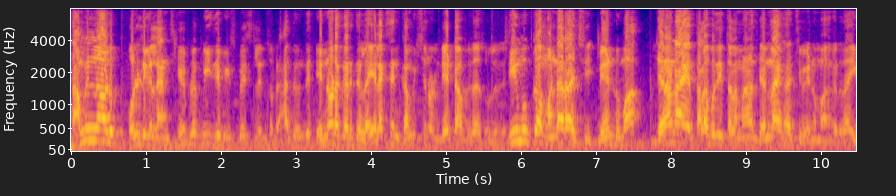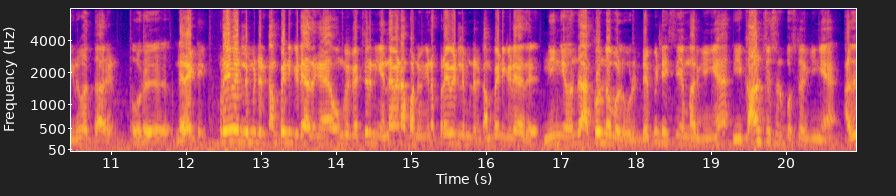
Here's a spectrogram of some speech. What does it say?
தமிழ்நாடு பொலிட்டிக்கல் லேண்ட்ஸ்கேப்ல பிஜேபி ஸ்பேஸ் இல்லைன்னு சொல்றேன். அது வந்து என்னோட கருத்து இல்ல. எலெக்ஷன் கமிஷனோட டேட்டா அப்படிதான் சொல்லுது. திமுக மன்னராட்சி வேண்டுமா? ஜனநாயக தளபதி தலைமையான ஜனநாயக ஆட்சி வேணுமாங்கிறதா இருபத்தாறின் ஒரு நெரேட்டிவ் பிரைவேட் லிமிடெட் கம்பெனி கிடையாதுங்க. உங்க கட்சியில நீங்க என்ன வேணா பண்ணுவீங்கன்னா பிரைவேட் லிமிடெட் கம்பெனி கிடையாது. நீங்க வந்து அக்கௌண்டபிள் ஒரு டெபுட்டி சிஎம் இருக்கீங்க. நீங்க கான்ஸ்டியூஷன் போஸ்ட்ல இருக்கீங்க. அது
